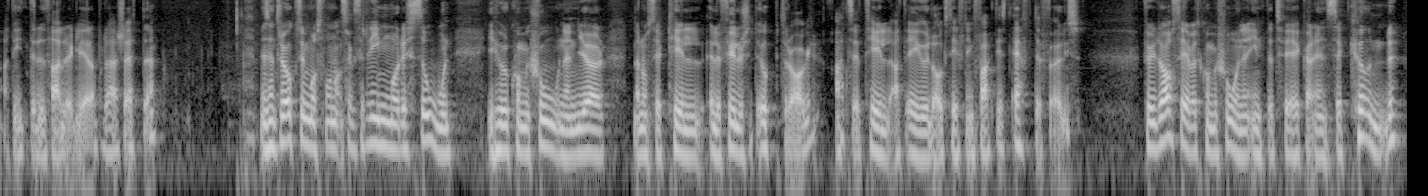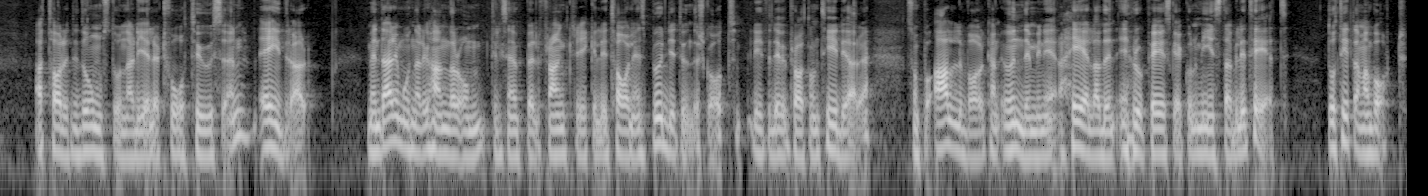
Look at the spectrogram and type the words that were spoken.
att inte detaljreglera på det här sättet. Men sen tror jag också att vi måste få någon slags rim och reson i hur kommissionen gör när de ser till, eller fyller sitt uppdrag att se till att EU-lagstiftning faktiskt efterföljs. För idag ser vi att kommissionen inte tvekar en sekund att ta det till domstol när det gäller 2000 ejdrar. Men däremot när det handlar om till exempel Frankrike eller Italiens budgetunderskott, lite det vi pratade om tidigare, som på allvar kan underminera hela den europeiska ekonomins stabilitet, då tittar man bort.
